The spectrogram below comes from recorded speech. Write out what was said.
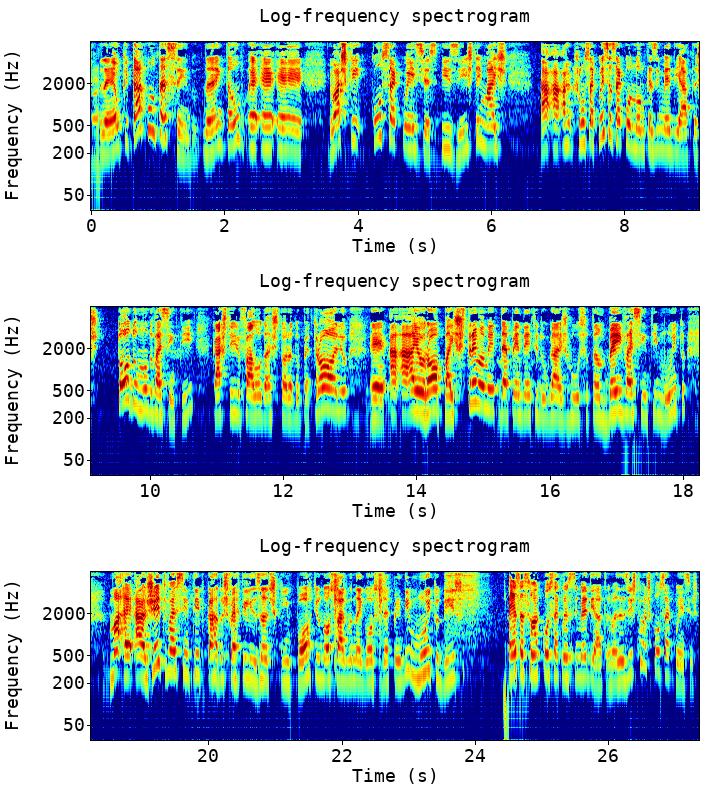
É. Né? O que está acontecendo, né? Então, é, é, é, eu acho que consequências existem, mas a, a, as consequências econômicas imediatas todo mundo vai sentir. Castilho falou da história do petróleo. É, a, a, Europa, extremamente dependente do gás russo, também vai sentir muito. Mas, é, a gente vai sentir por causa dos fertilizantes que importa e o nosso agronegócio depende muito disso. Essas são as consequências imediatas, mas existem umas consequências,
